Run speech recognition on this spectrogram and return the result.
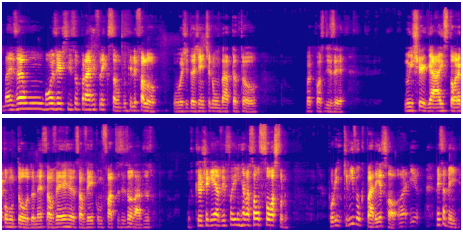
mas é um bom exercício para reflexão do que ele falou. Hoje da gente não dá tanto. Como é que posso dizer? Não enxergar a história como um todo, né? Só ver, só ver como fatos isolados. O que eu cheguei a ver foi em relação ao fósforo. Por incrível que pareça, ó, eu- pensa bem,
